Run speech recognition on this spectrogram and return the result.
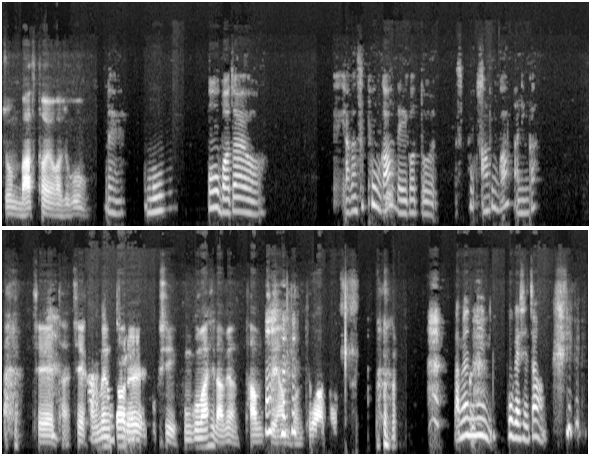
좀 마스터여가지고 네. 오, 어, 맞아요. 약간 스폰가? 뭐. 네, 이것도 스포, 아. 스폰가? 아닌가? 제, 다- 제 다음 강릉 주에. 썰을 혹시 궁금하시다면 다음 주에 한번 들어와서 라면님 듣고 계시죠?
